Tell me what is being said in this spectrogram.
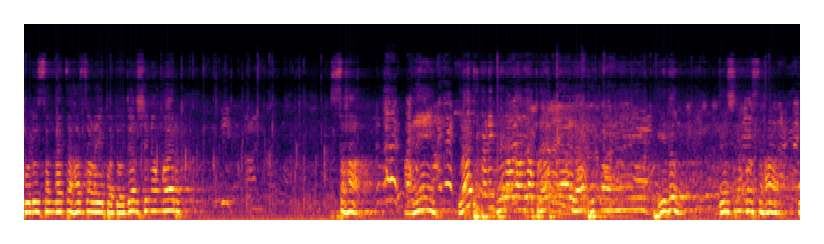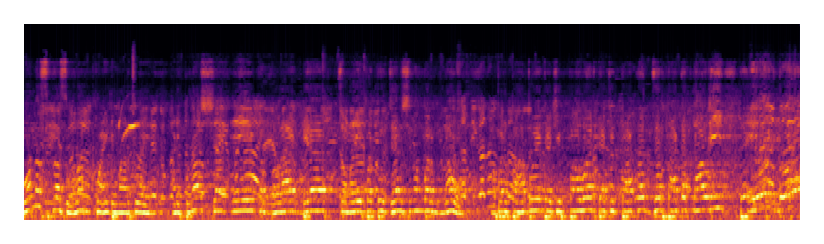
कुडू संघाचा हा चढाईपट्टू जर्सी नंबर सहा. आणि या ठिकाणी फिरवण्याचा प्रयत्न या ठिकाणी भेदून जर्सी नंबर सहा बोनस प्लस वन पॉइंट मारतोय. आणि पुन्हा एक बलाढ्य चढाईपटू जर्सी नंबर नऊ. आपण पाहतोय त्याची पॉवर त्याची ताकद. जर ताकद लावली तर एक दोन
